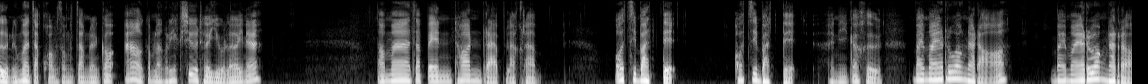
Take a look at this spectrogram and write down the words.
ตื่นขึ้นมาจากความทรงจำนั้นก็อ้าวกำลังเรียกชื่อเธออยู่เลยนะ ต่อมาจะเป็นท่อนแรปแล้วครับโอจิบัตเตะโอจิบัตเตะอันนี้ก็คือใบไม้ร่วงนะหรอ ใบไม้ร่วงนะหรอ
